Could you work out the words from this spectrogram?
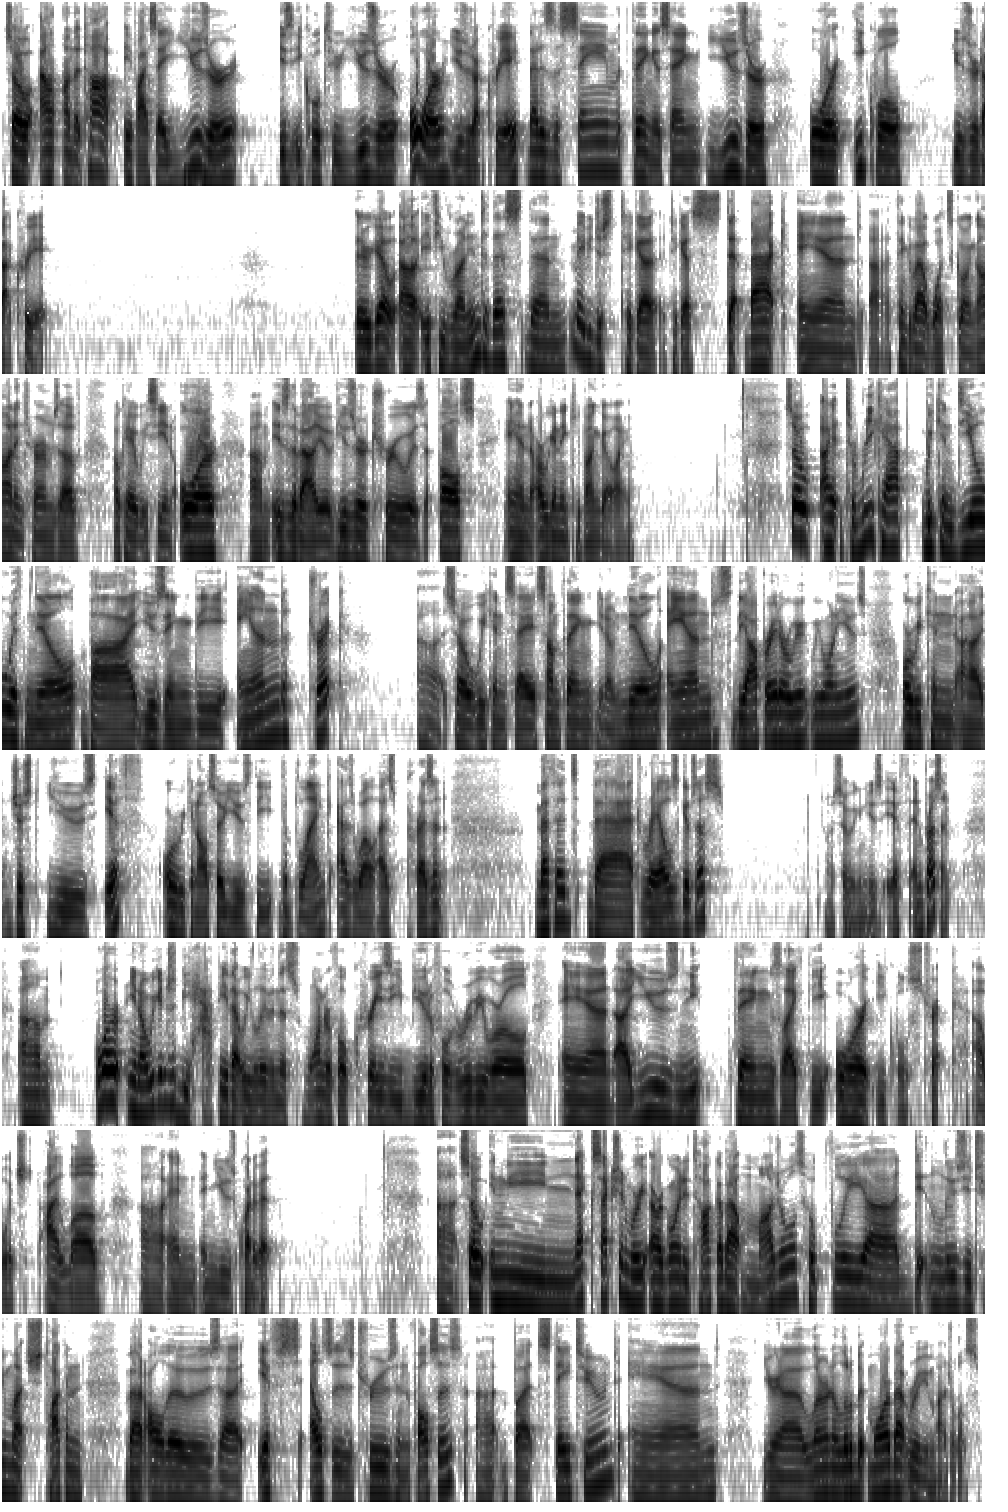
So on the top, if I say user is equal to user or user.create, that is the same thing as saying user or equal user.create there you go. Uh, if you run into this, then maybe just take a take a step back and uh, think about what's going on in terms of okay, we see an or um, is the value of user true? Is it false? And are we going to keep on going? So I, to recap, we can deal with nil by using the and trick. Uh, so we can say something, you know, nil and the operator we, we want to use, or we can uh, just use if or we can also use the, the blank as well as present methods that Rails gives us. So we can use if and present. Um, or, you know, we can just be happy that we live in this wonderful, crazy, beautiful Ruby world and uh, use neat things like the or equals trick, uh, which I love uh, and, and use quite a bit. Uh, so in the next section, we are going to talk about modules. Hopefully, uh, didn't lose you too much talking about all those uh, ifs, elses, trues, and falses. Uh, but stay tuned, and you're gonna learn a little bit more about Ruby modules.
